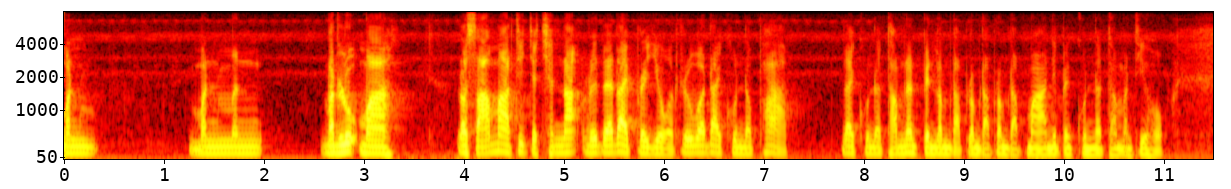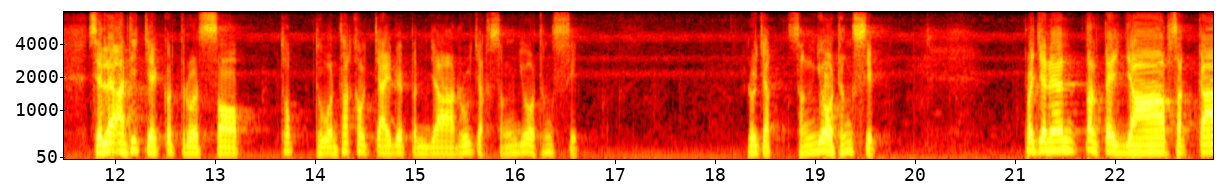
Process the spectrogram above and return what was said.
มันมันมันบรรลุมา เราสามารถที่จะชนะหรือได้ประโยชน์ หรือว่าได้คุณภาพ ได้คุณธรรมนั้นเป็นลำดับลำดับลำดับมานี่เป็นคุณธรรมอันที่หกเสร็จแล้วอันที่เจ็ดก็ตรวจสอบทบทวนถ้าเข้าใจด้วยปัญญารู้จักสังโยชน์ทั้งสิบ รู้จักสังโยชน์ทั้งสิบเพราะฉะนั้นตั้งแต่หยาบสกกา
